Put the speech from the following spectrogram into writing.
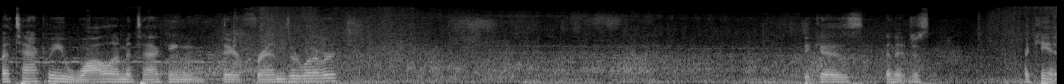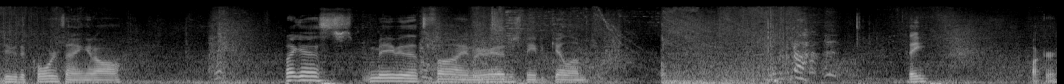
Attack me while I'm attacking their friends or whatever. Because then it just... I can't do the core thing at all. But I guess maybe that's fine. Maybe I just need to kill him. See? Fucker.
